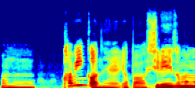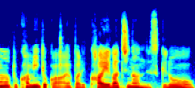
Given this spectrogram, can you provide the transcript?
あの紙がねやっぱシリーズものだと紙とかやっぱり買いがちなんですけど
